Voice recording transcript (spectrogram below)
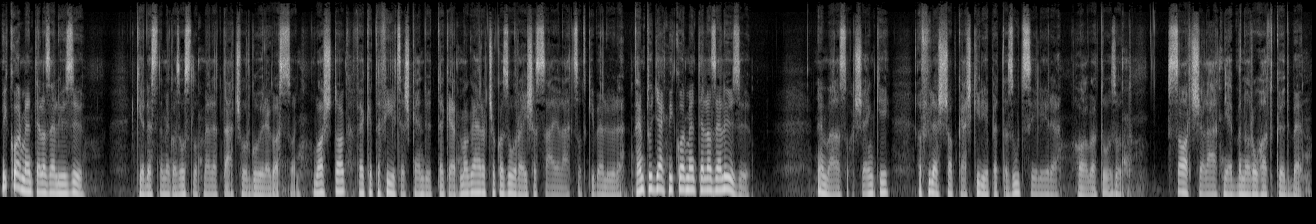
Mikor ment el az előző? kérdezte meg az oszlop mellett átsorgó öregasszony. Vastag, fekete filces kendőt tekert magára, csak az óra és a szája látszott ki belőle. Nem tudják, mikor ment el az előző? Nem válaszolt senki, a füles sapkás kilépett az útszélére, hallgatózott. Szart se látni ebben a rohadt ködben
